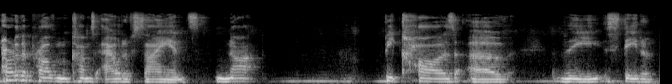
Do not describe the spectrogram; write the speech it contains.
part of the problem comes out of science not because of the state of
